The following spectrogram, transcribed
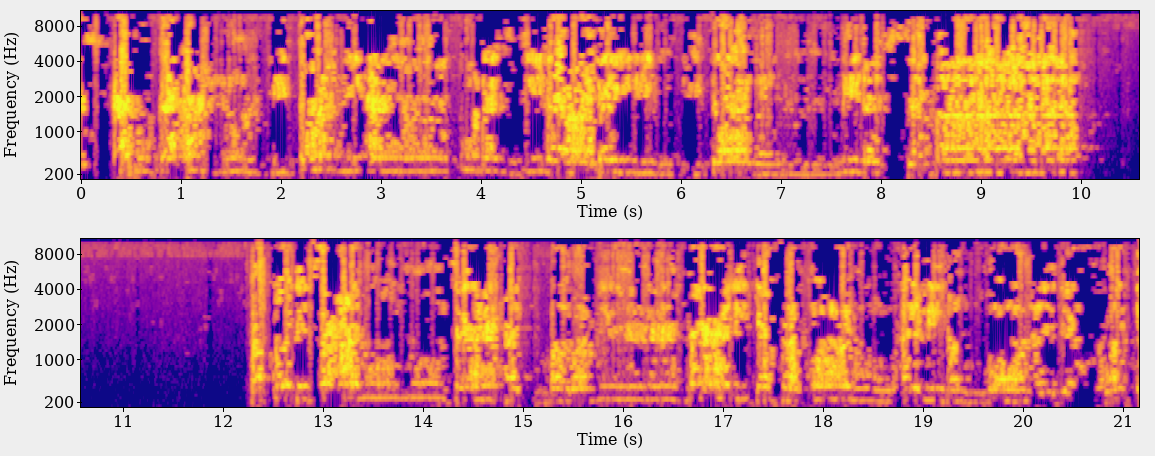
يَسْأَلُكَ أَهْلُ الْكِتَابِ أَن تُنَزِّلَ عَلَيْهِمْ كِتَابًا مِّنَ السَّمَاءِ ۚ. فَقَدْ سَأَلُوا مُوسَىٰ أَكْبَرَ مِن ذَٰلِكَ فَقَالُوا أَرِنَا اللَّهَ جَهْرَةً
